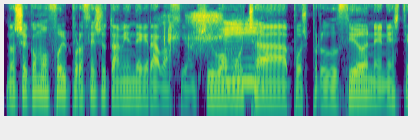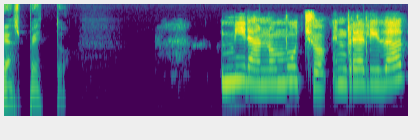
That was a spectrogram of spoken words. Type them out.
No sé cómo fue el proceso también de grabación, si hubo sí. mucha postproducción en este aspecto. Mira, no mucho. En realidad,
